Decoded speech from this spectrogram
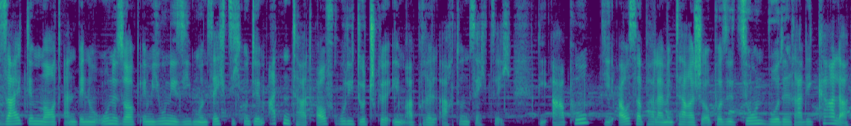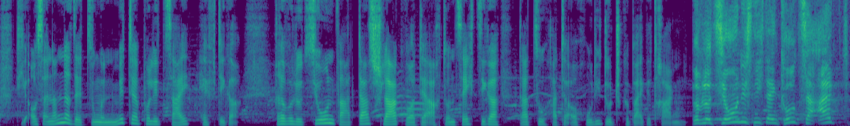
Seit dem Mord an Benno Ohnesorg im Juni 67 und dem Attentat auf Rudi Dutschke im April 68. Die APO, die außerparlamentarische Opposition, wurde radikaler, die Auseinandersetzungen mit der Polizei heftiger. Revolution war das Schlagwort der 68er, dazu hatte auch Rudi Dutschke beigetragen. Revolution ist nicht ein kurzer Akt,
